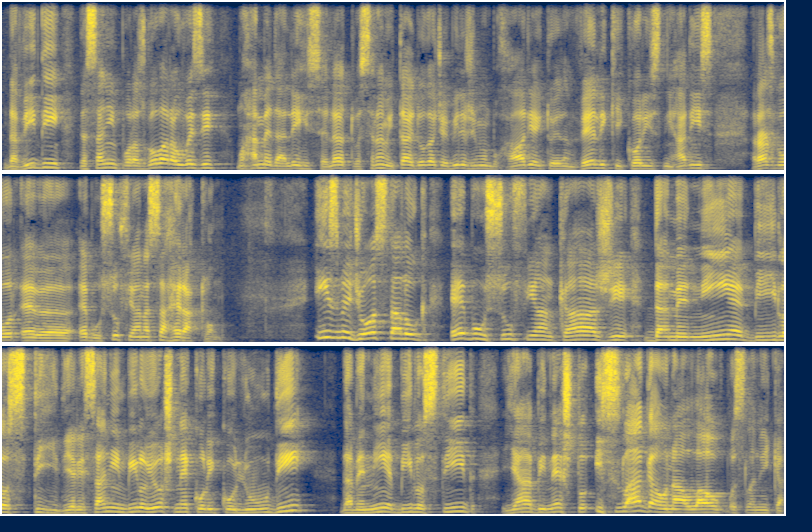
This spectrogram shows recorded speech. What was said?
da vidi da sa njim porazgovara u vezi Muhammed alihi salatu wasalam i taj događaj bilježi imam Buharija i to je jedan veliki korisni hadis razgovor Ebu Sufjana sa Heraklom. Između ostalog, Ebu Sufjan kaže da me nije bilo stid, jer je sa njim bilo još nekoliko ljudi, da me nije bilo stid, ja bi nešto islagao na Allahog poslanika,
